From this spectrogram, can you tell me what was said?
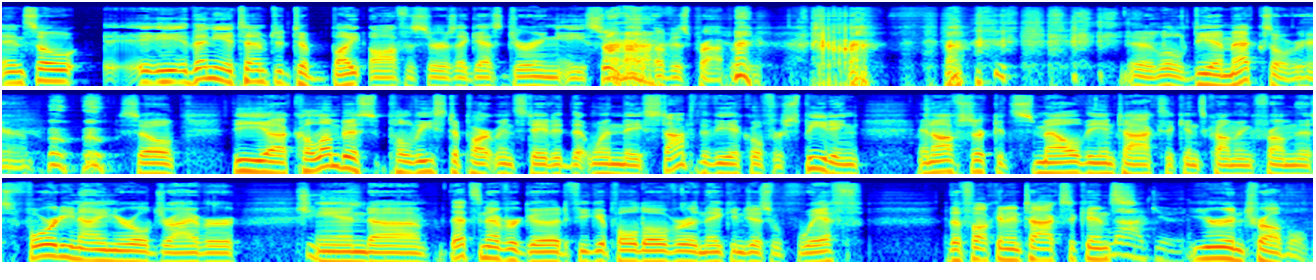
and so he, then he attempted to bite officers, I guess, during a search of his property. A little DMX over here. So the uh, Columbus Police Department stated that when they stopped the vehicle for speeding, an officer could smell the intoxicants coming from this 49 year old driver. And uh, that's never good. If you get pulled over and they can just whiff the fucking intoxicants, Not good. you're in trouble.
